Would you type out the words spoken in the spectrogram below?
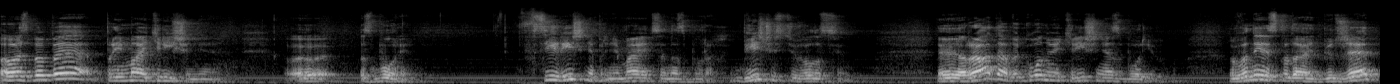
ОСББ приймають рішення, е, збори. Всі рішення приймаються на зборах. Більшістю голосів. Е, Рада виконує рішення зборів. Вони складають бюджет,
